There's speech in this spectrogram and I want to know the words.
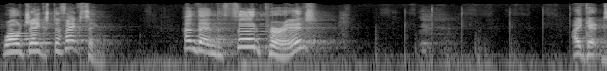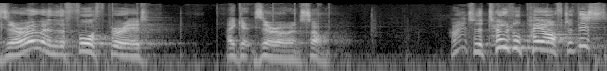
while Jake's defecting. And then the third period, I get 0, and in the fourth period, I get 0, and so on. All right, so the total payoff to this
